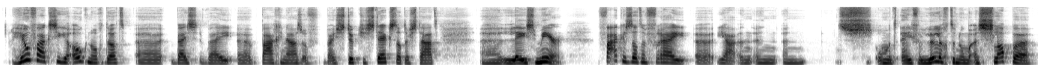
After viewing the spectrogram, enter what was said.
Heel vaak zie je ook nog dat uh, bij, bij uh, pagina's of bij stukjes tekst dat er staat lees meer. Vaak is dat een vrij, ja, een, een, een, om het even lullig te noemen, een slappe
